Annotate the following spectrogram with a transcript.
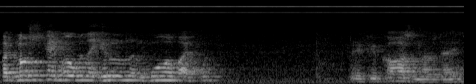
but most came over the hill and moor by foot. Very few cars in those days.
